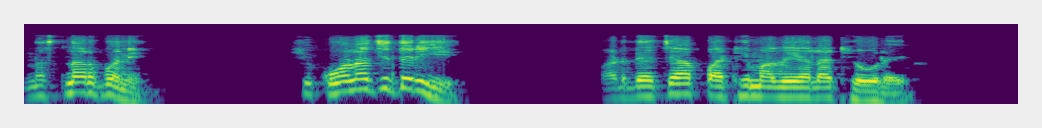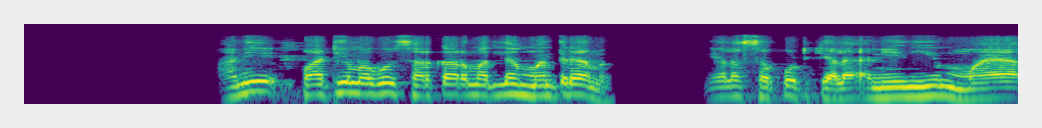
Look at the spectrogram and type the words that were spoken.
नसणार पण आहे. ही कोणाची तरी पडद्याच्या पाठीमागे याला ठेवलंय. आणि पाठीमागून सरकारमधल्या मंत्र्यानं याला सपोर्ट केला आणि यांनी ही माया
